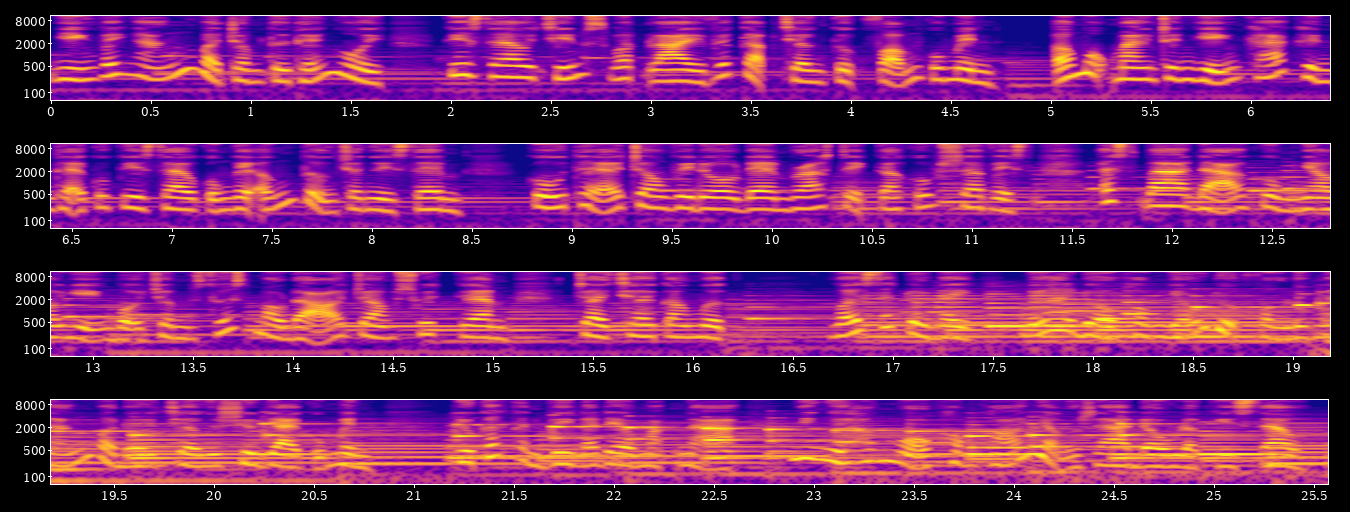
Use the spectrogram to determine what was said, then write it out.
Diện váy ngắn và trong tư thế ngồi, Giselle chiếm spotlight với cặp chân cực phẩm của mình. Ở một màn trình diễn khác, hình thể của Giselle cũng gây ấn tượng cho người xem. Cụ thể, trong video Damn Rustic ca khúc Service, S3 đã cùng nhau diện bộ jumpsuit màu đỏ trong Sweet Game, trò chơi con mực. Với set đồ này, nữ idol không giấu được phần lưng ngắn và đôi chân siêu dài của mình. Dù các thành viên đã đeo mặt nạ, nhưng người hâm mộ không khó nhận ra đâu là Giselle.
